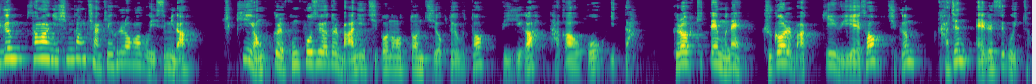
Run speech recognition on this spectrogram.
지금 상황이 심상치 않게 흘러가고 있습니다. 특히 영끌, 공포 수요들 많이 집어넣었던 지역들부터 위기가 다가오고 있다. 그렇기 때문에 그걸 막기 위해서 지금 갖은 애를 쓰고 있죠.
